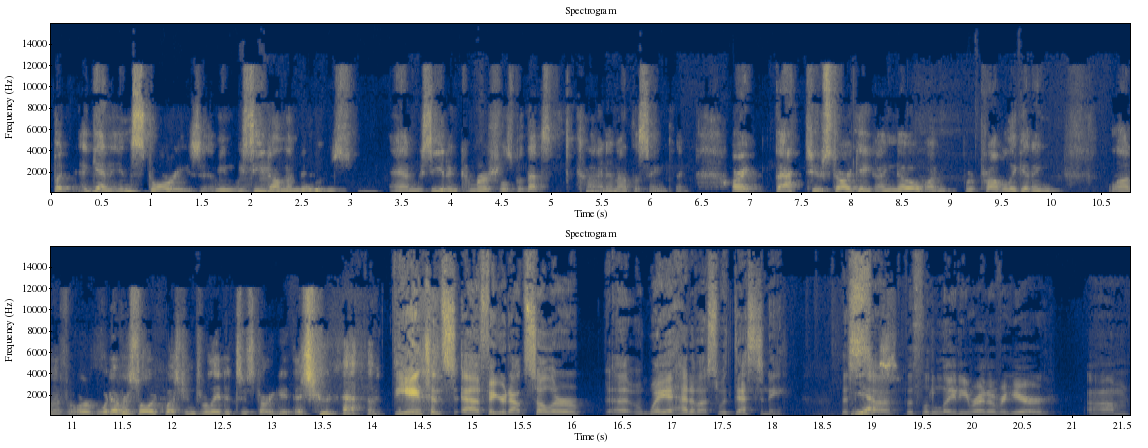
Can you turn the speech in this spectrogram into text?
but again in stories i mean we mm-hmm. see it mm-hmm. on the news and we see it in commercials but that's kind of not the same thing all right back to stargate i know I'm, we're probably getting a lot of or whatever solar questions related to stargate that you have the ancients uh, figured out solar uh, way ahead of us with destiny this yes. uh, this little lady right over here um,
